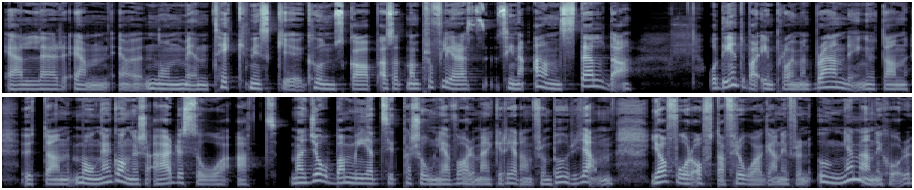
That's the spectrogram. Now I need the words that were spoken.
eller en, eh, någon med en teknisk eh, kunskap, alltså att man profilerar sina anställda och det är inte bara employment branding, utan, utan många gånger så är det så att man jobbar med sitt personliga varumärke redan från början. Jag får ofta frågan ifrån unga människor,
